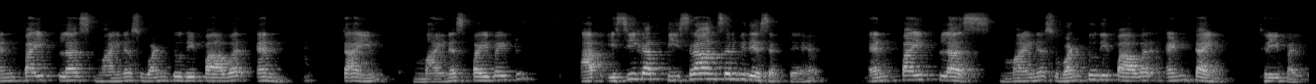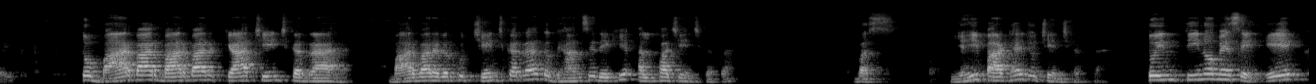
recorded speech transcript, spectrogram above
n pi plus minus one to the power n time minus pi by two आप इसी का तीसरा आंसर भी दे सकते हैं। N pi plus minus one to the power n time three pi by तो बार बार बार बार क्या चेंज कर रहा है? बार बार अगर कुछ चेंज कर रहा है तो ध्यान से देखिए अल्फ़ा चेंज कर रहा है। बस, यही पार्ट है जो चेंज करता है। तो इन तीनों में से एक,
